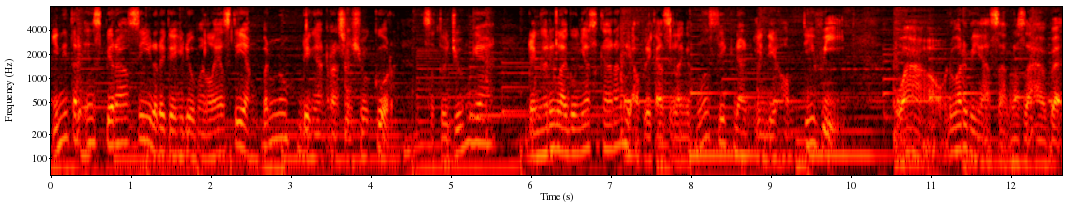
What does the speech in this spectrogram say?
Ini terinspirasi dari kehidupan Lesti yang penuh dengan rasa syukur. Setuju nggak? Dengerin lagunya sekarang di aplikasi Langit Musik dan IndiHome TV. Wow, luar biasa sahabat.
